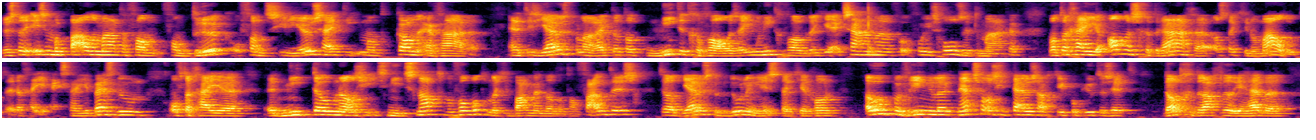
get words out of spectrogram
Dus er is een bepaalde mate van, van druk of van serieusheid die iemand kan ervaren. En het is juist belangrijk dat dat niet het geval is. Je moet niet het geval hebben dat je examen voor, voor, je school zit te maken. Want dan ga je je anders gedragen als dat je normaal doet. Hè. Dan ga je extra je best doen. Of dan ga je het niet tonen als je iets niet snapt, bijvoorbeeld. Omdat je bang bent dat het dan fout is. Terwijl het juist de bedoeling is dat je gewoon open, vriendelijk, net zoals je thuis achter je computer zit. Dat gedrag wil je hebben.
